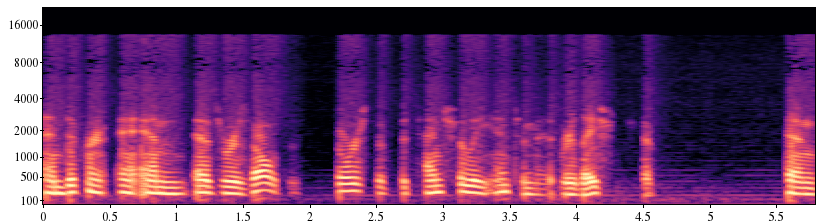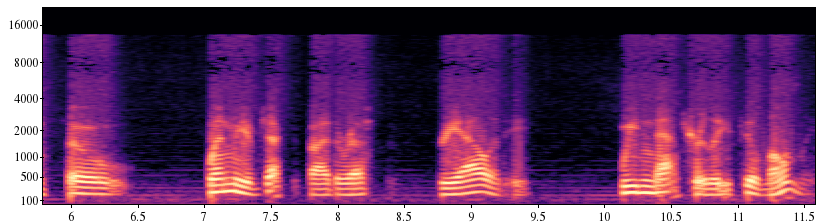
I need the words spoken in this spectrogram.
and different, and as a result, a source of potentially intimate relationships. And so, when we objectify the rest of reality, we naturally feel lonelier.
